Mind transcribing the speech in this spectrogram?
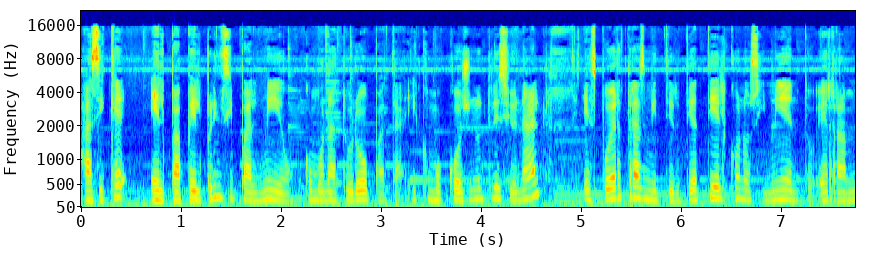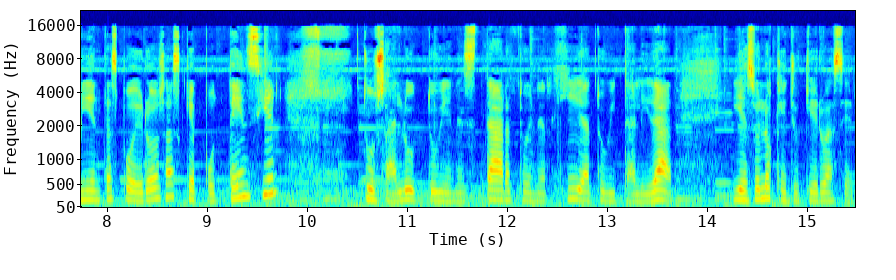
Así que el papel principal mío como naturópata y como coach nutricional es poder transmitirte a ti el conocimiento, herramientas poderosas que potencien tu salud, tu bienestar, tu energía, tu vitalidad y eso es lo que yo quiero hacer.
